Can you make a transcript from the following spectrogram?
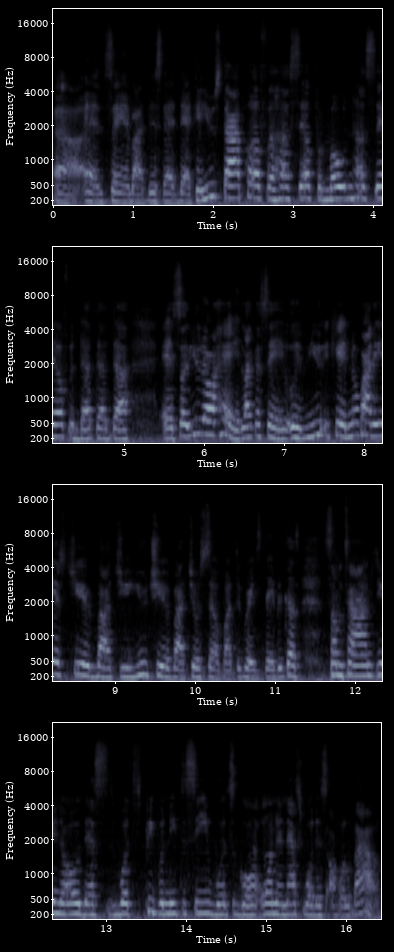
uh, and saying about this, that, that. Can you stop her for herself promoting herself and da da da? And so you know, hey, like I said, if you can't, nobody else cheer about you, you cheer about yourself about the great day because sometimes you know that's what people need to see what's going on, and that's what it's all about.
